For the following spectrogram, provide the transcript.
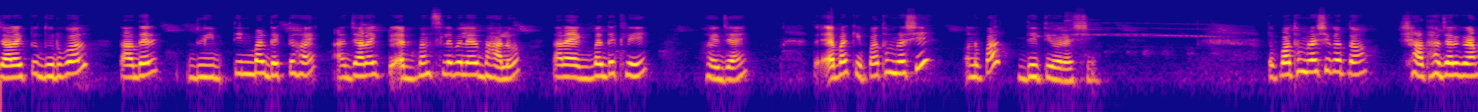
যারা একটু দুর্বল তাদের দুই, তিনবার দেখতে হয়। আর যারা একটু অ্যাডভান্স লেভেলের ভালো, তারা একবার দেখলেই হয়ে যায়। তো এবার কি? প্রথম রাশি অনুপাত, দ্বিতীয় রাশি। তো প্রথম রাশি কত? সাত হাজার গ্রাম।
